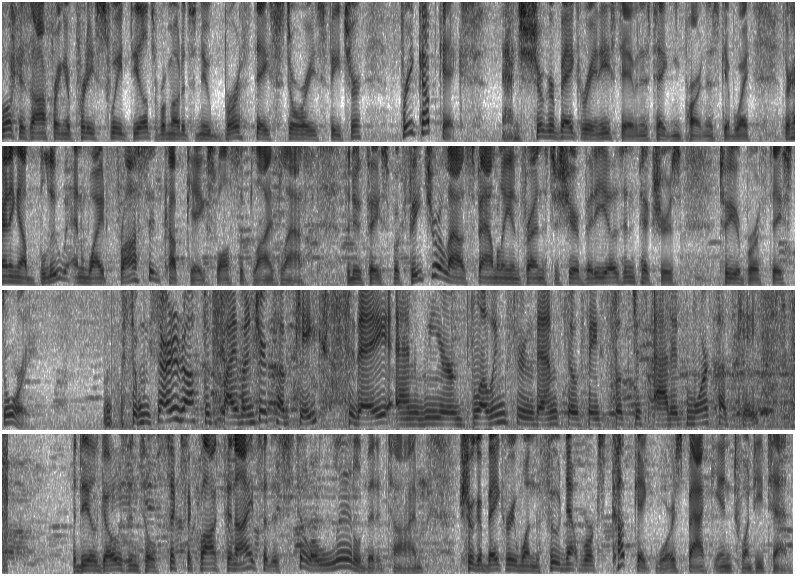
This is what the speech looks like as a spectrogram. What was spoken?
Facebook is offering a pretty sweet deal to promote its new birthday stories feature. Free cupcakes. And Sugar Bakery in East Haven is taking part in this giveaway. They're handing out blue and white frosted cupcakes while supplies last. The new Facebook feature allows family and friends to share videos and pictures to your birthday story. So we started off with 500 cupcakes today and we are blowing through them so Facebook just added more cupcakes. The deal goes until 6 o'clock tonight, so there's still a little bit of time. Sugar Bakery won the Food Network's Cupcake Wars back in 2010.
